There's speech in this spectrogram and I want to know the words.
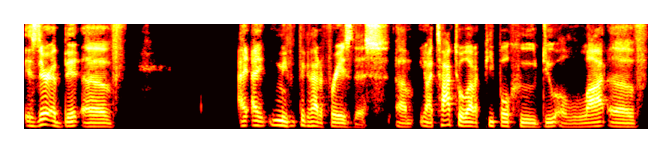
is there a bit of I, I let me think of how to phrase this. Um, you know, I talk to a lot of people who do a lot of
